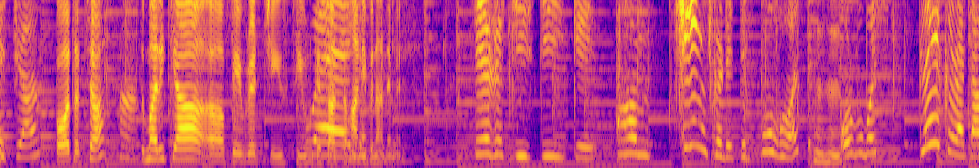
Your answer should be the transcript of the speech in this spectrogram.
अच्छा। बहुत अच्छा। हाँ। तुम्हारी क्या फेवरेट चीज़ थी उनके साथ कहानी बनाने में? फेवरेट चीज़ थी कि हम चेंज कर रहे थे बहुत हम्म, और वो बस प्ले कर रहा था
